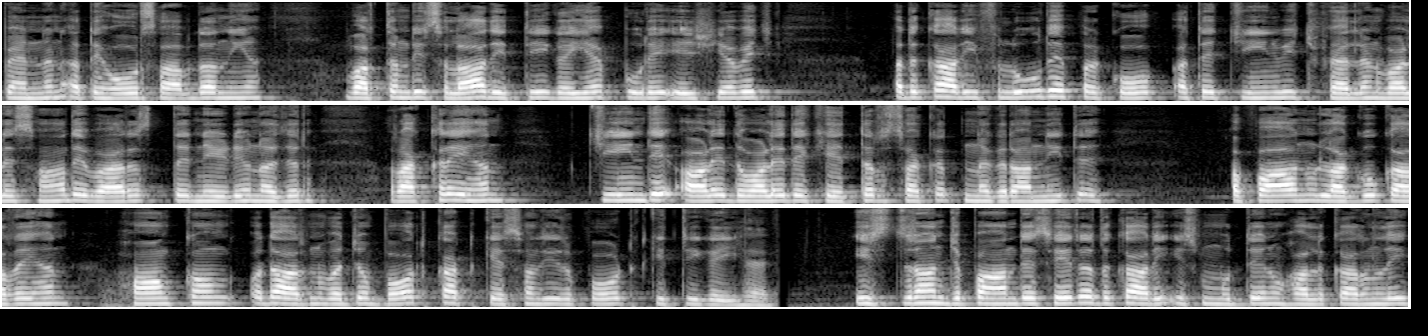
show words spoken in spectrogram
ਪਹਿਨਣ ਅਤੇ ਹੋਰ ਸਾਵਧਾਨੀਆਂ ਵਰਤਣ ਦੀ ਸਲਾਹ ਦਿੱਤੀ ਗਈ ਹੈ। ਪੂਰੇ ਏਸ਼ੀਆ ਵਿੱਚ ਅਧਿਕਾਰੀ ਫਲੂ ਦੇ ਪ੍ਰਕੋਪ ਅਤੇ ਚੀਨ ਵਿੱਚ ਫੈਲਣ ਵਾਲੇ ਸਾਹ ਦੇ ਵਾਇਰਸ ਤੇ ਨੇੜਿਓਂ ਨਜ਼ਰ ਰੱਖ ਰਹੇ ਹਨ। ਚੀਨ ਦੇ ਆਲੇ ਦੁਆਲੇ ਦੇ ਖੇਤਰ ਸਖਤ ਨਿਗਰਾਨੀ ਤੇ ਉਪਾਅ ਨੂੰ ਲਾਗੂ ਕਰ ਰਹੇ ਹਨ। ਹਾਂਗਕਾਂਗ ਉਦਾਹਰਨ ਵਜੋਂ ਬਹੁਤ ਘੱਟ ਕੇਸਾਂ ਦੀ ਰਿਪੋਰਟ ਕੀਤੀ ਗਈ ਹੈ। ਇਸ ਦੌਰਾਨ ਜਾਪਾਨ ਦੇ ਸਿਹਤ ਅਧਿਕਾਰੀ ਇਸ ਮੁੱਦੇ ਨੂੰ ਹੱਲ ਕਰਨ ਲਈ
